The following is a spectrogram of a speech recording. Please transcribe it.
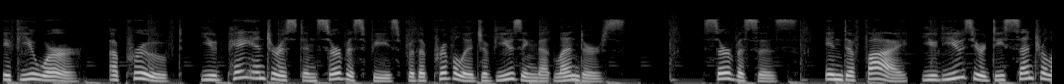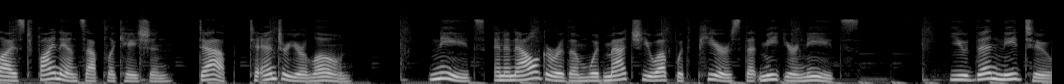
If you were approved, you'd pay interest and service fees for the privilege of using that lender's services. In DeFi, you'd use your decentralized finance application, dApp, to enter your loan needs, and an algorithm would match you up with peers that meet your needs. You'd then need to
